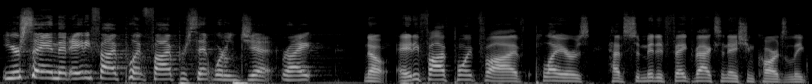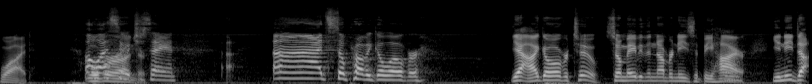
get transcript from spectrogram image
you're saying that 85.5% were legit, right? No, 85.5 players have submitted fake vaccination cards league wide. Oh, I see what you're saying. Uh, I'd still probably go over. Yeah, I go over too. So maybe the number needs to be hmm. higher. Yeah. You need to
